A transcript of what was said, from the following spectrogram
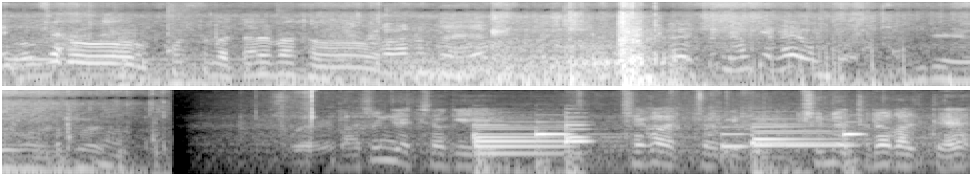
여기도 코스가 짧아서. 하는 거예요? 네, 지금 연결 해요. 나중에 저기 제가 저기 주면 들어갈 때.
